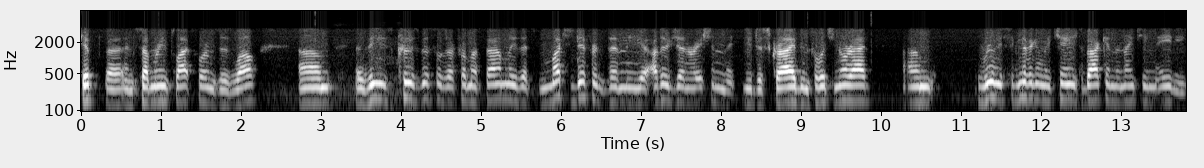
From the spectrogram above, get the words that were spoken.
ship uh, and submarine platforms as well. Um, these cruise missiles are from a family that's much different than the other generation that you described, and for which NORAD um, really significantly changed back in the 1980s.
